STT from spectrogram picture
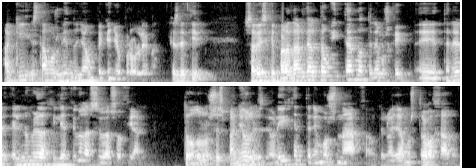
Aquí estamos viendo ya un pequeño problema. Es decir, sabéis que para dar de alta un interno tenemos que eh, tener el número de afiliación a la seguridad social. Todos los españoles de origen tenemos NAF, aunque no hayamos trabajado.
